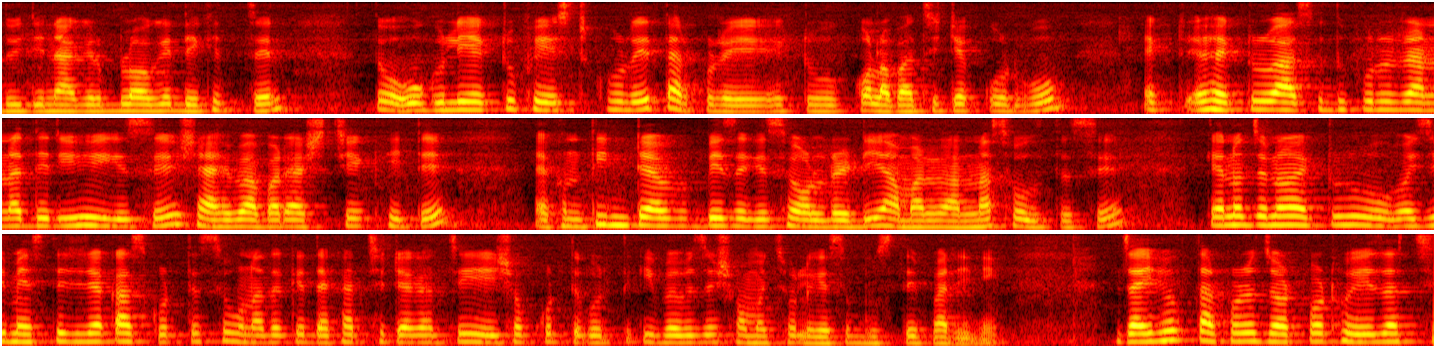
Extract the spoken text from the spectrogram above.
দুই দিন আগের ব্লগে দেখেছেন। তো ওগুলি একটু পেস্ট করে তারপরে একটু কলা ভাজিটা করব। একটু আজকে দুপুরে রান্না দেরি হয়ে গেছে, সাহেব আবার আসছে খেতে। এখন তিনটা বেজে গেছে অলরেডি আমার রান্না চলতেছে। কেন যেন একটু ওই যে মিস্ত্রিরা কাজ করতেছে, ওনাদেরকে দেখাচ্ছি দেখাচ্ছি, এইসব করতে করতে কীভাবে যে সময় চলে গেছে বুঝতে পারিনি। যাই হোক, তারপরে জটপট হয়ে যাচ্ছে,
